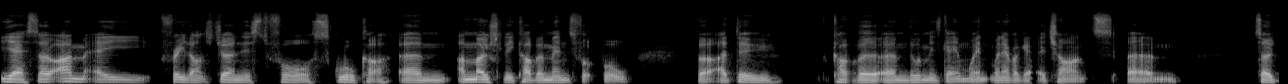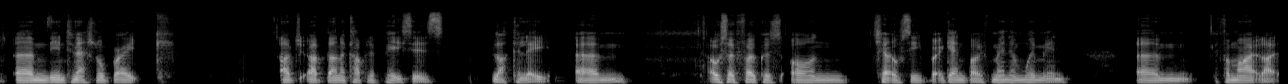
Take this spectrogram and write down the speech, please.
Yeah, so I'm a freelance journalist for Squawka. Um, I mostly cover men's football, but I do cover um, the women's game when whenever I get a chance. Um, so um, the international break, I've I've done a couple of pieces. Luckily, um, I also focus on Chelsea, but again, both men and women. Um, for my like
